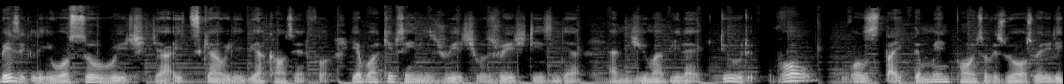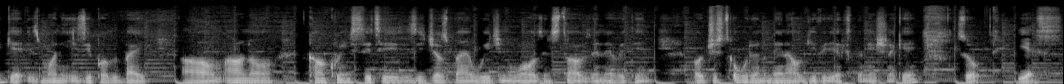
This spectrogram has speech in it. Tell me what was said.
basically, it was so rich that it can't really be accounted for. Yeah, but I keep saying he's rich, he was rich, this and that, and you might be like, dude, what was like the main point of his wealth? Where did he get his money? Is it probably by, um, I don't know, conquering cities? Is it just by waging wars and stuff and everything? But just hold on, and then I'll give you the explanation. Okay, so yes,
